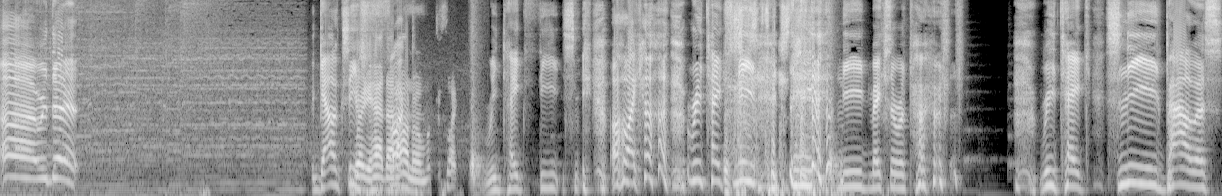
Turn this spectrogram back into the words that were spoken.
Oh, we did it. The galaxy. you already had that on him. What the fuck? Retake the. Oh my god! Retake Sneed. Sneed makes a return. Retake Sneed Palace.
